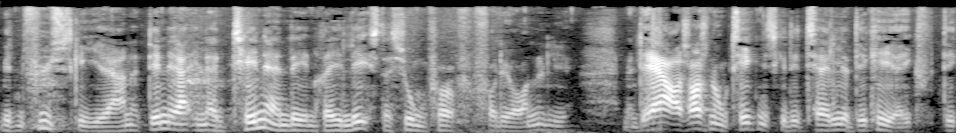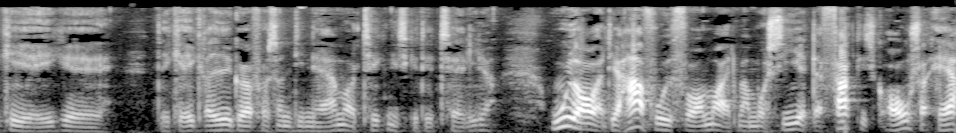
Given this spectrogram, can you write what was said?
med den fysiske hjerne. Den er en antenneanlæg, en relæstation for, for det åndelige. Men der er også, også nogle tekniske detaljer, det kan jeg ikke, det kan jeg ikke, øh, det kan jeg ikke redegøre for sådan de nærmere tekniske detaljer. Udover at jeg har fået for mig, at man må sige, at der faktisk også er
